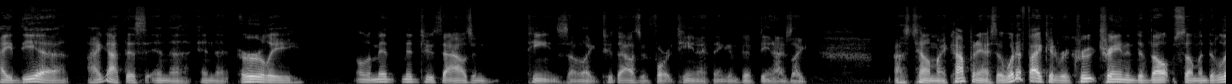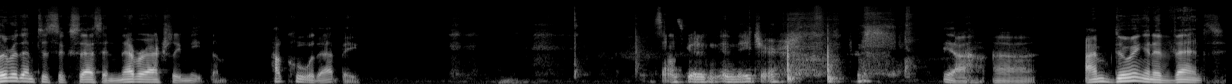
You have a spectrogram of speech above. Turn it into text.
idea, I got this in the in the early well, the mid mid 2000 teens, so like 2014, I think, and 15. I was like, I was telling my company, I said, what if I could recruit, train, and develop someone, deliver them to success, and never actually meet them? How cool would that be? Sounds good in, in nature. yeah. Uh, I'm doing an event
